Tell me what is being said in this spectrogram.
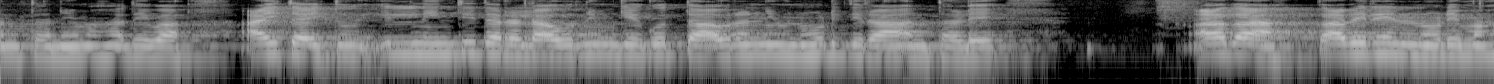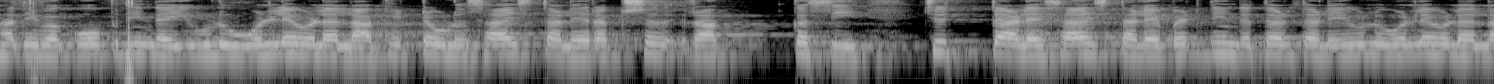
ಅಂತಾನೆ ಮಹಾದೇವ. ಆಯ್ತಾಯ್ತು, ಇಲ್ಲಿ ನಿಂತಿದ್ದಾರಲ್ಲ, ಅವ್ರು ನಿಮಗೆ ಗೊತ್ತಾ? ಅವರನ್ನು ನೀವು ನೋಡಿದ್ದೀರಾ ಅಂತಾಳೆ. ಆಗ ಕಾವೇರಿಯನ್ನು ನೋಡಿ ಮಹಾದೇವ ಕೋಪದಿಂದ ಇವಳು ಒಳ್ಳೆಯವಳಲ್ಲ, ಕೆಟ್ಟವಳು ಸಾಯಿಸ್ತಾಳೆ, ರಕ್ಷ ರಕ್ಕಸಿ ಚುತ್ತಾಳೆ, ಸಾಯಿಸ್ತಾಳೆ, ಬೆಟ್ಟದಿಂದ ತಳ್ತಾಳೆ, ಇವಳು ಒಳ್ಳೆಯವಳಲ್ಲ,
